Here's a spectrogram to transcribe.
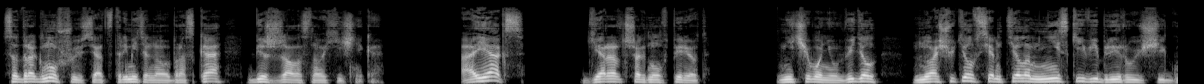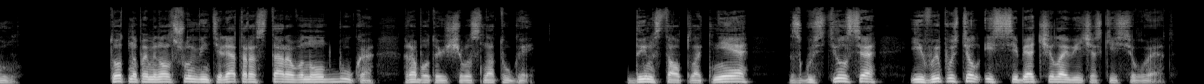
содрогнувшуюся от стремительного броска безжалостного хищника. «Аякс!» Герард шагнул вперед. Ничего не увидел, но ощутил всем телом низкий вибрирующий гул. Тот напоминал шум вентилятора старого ноутбука, работающего с натугой. Дым стал плотнее, сгустился и выпустил из себя человеческий силуэт.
